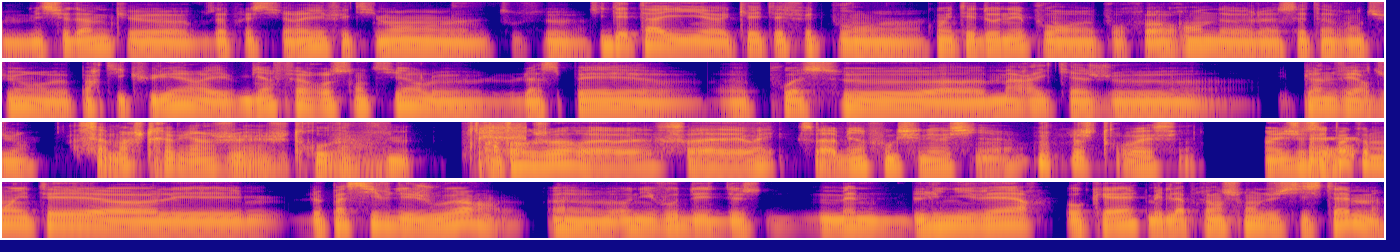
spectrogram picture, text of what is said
messieurs, dames, que vous apprécierez effectivement euh, tout ce petit détail euh, qui a été fait pour, euh, qui ont été donnés pour, rendre cette aventure particulière et bien faire ressentir l'aspect poisseux, marécageux, plein de verdure. Ça marche très bien, je, je trouve. Mm. En tant que joueur, ça, ouais, ça a bien fonctionné aussi, hein. je trouve aussi. Ouais, je sais pas comment était les, le passif des joueurs au niveau des, de, même l'univers, ok, mais de l'appréhension du système.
